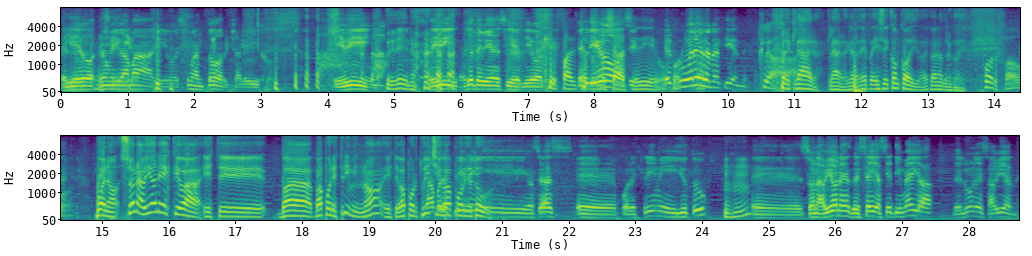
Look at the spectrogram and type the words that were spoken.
el Diego, ¿qué me no me diga Diego? más, Diego, encima antorcha, le dijo. Divino, Divino. divino. ¿Qué te voy a decir el Diego? Qué falta El Diego, nos hace. Diego. El futbolero lo entiende. Claro, claro, claro, claro. Es, es con código, es con otro código. por favor. Bueno, son aviones que va, este, va, va por streaming, ¿no? Este, va por Twitch y va por YouTube. y- o sea, es eh, por streaming y YouTube. Eh, son aviones de 6 a 7 y media, de lunes a viernes.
